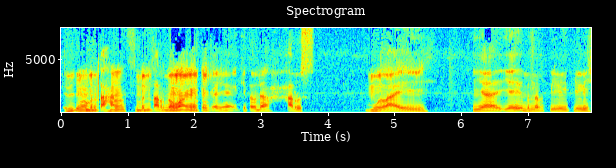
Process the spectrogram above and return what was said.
itu cuma bertahan sebentar doang gitu. Kayaknya kita udah harus mulai ya ya bener pilih-pilih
